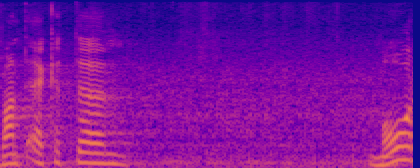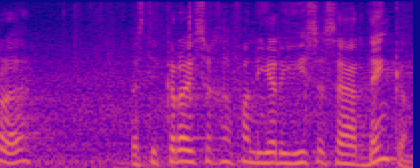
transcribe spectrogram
want ek het ehm um, môre is die kruisiging van die Here Jesus se herdenking.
